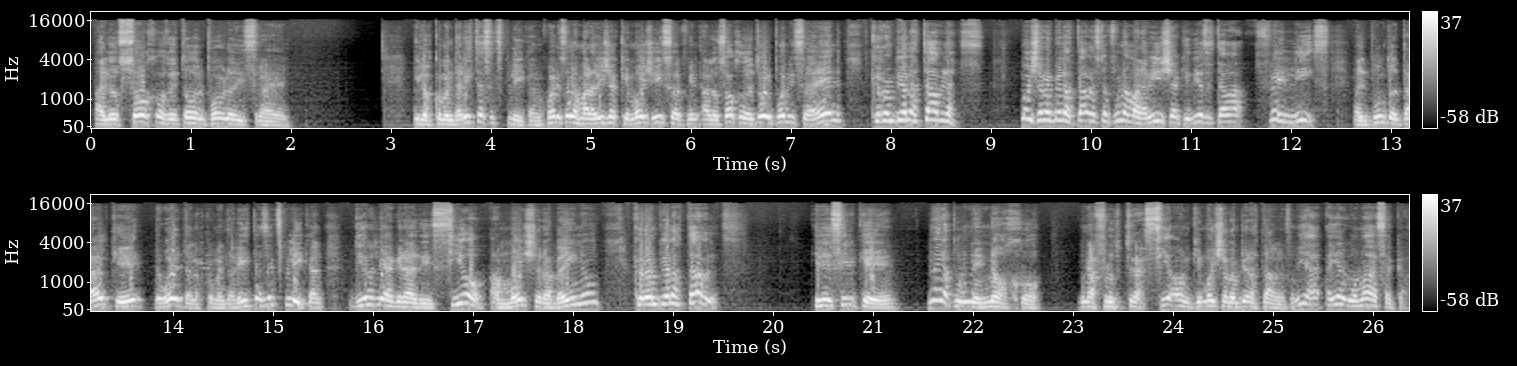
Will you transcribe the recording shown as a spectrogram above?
a los ojos de todo el pueblo de Israel. Y los comentaristas explican cuáles son las maravillas que Moishe hizo a los ojos de todo el pueblo de Israel, que rompió las tablas. Moishe rompió las tablas, esto fue una maravilla, que Dios estaba feliz, al punto tal que, de vuelta, los comentaristas explican, Dios le agradeció a Moishe Rabbeinu que rompió las tablas. Quiere decir que no era por un enojo, una frustración que Moisés rompió las tablas. Había, hay algo más acá.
